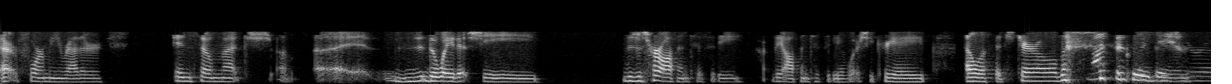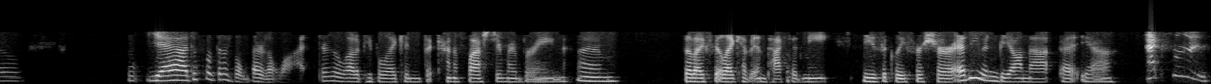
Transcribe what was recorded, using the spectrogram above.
er, for me rather in so much of, uh, the way that she just her authenticity, the authenticity of what she creates. Ella Fitzgerald. That's a cool. Yeah, just there's a there's a lot. There's a lot of people I can that kind of flash through my brain um that I feel like have impacted me musically for sure, and even beyond that. But yeah. Excellent.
